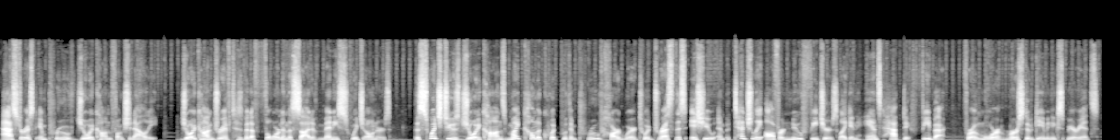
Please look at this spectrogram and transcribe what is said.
Asterisk Improved Joy-Con functionality. Joy-Con drift has been a thorn in the side of many Switch owners. The Switch 2's Joy-Cons might come equipped with improved hardware to address this issue and potentially offer new features like enhanced haptic feedback for a more immersive gaming experience.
